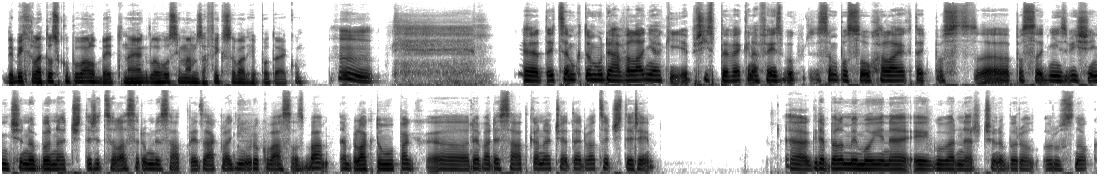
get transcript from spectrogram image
Kdybych letos kupoval byt, na jak dlouho si mám zafixovat hypotéku? Hmm. Eh, teď jsem k tomu dávala nějaký příspěvek na Facebook, protože jsem poslouchala, jak teď pos, eh, poslední zvýšení ČNB na 4,75 základní úroková sazba. A byla k tomu pak 90 eh, na ČT24, kde byl mimo jiné i guvernér ČNB Rusnok.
